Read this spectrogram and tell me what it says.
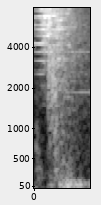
you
